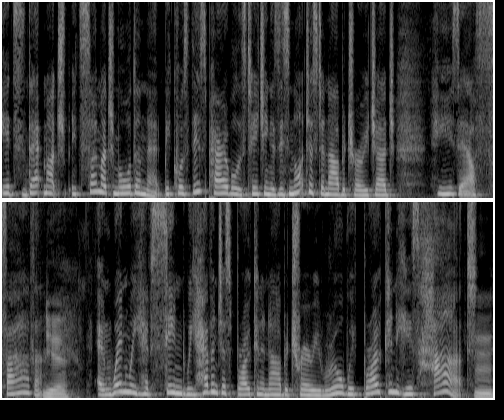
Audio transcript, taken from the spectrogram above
It's that much. It's so much more than that because this parable is teaching us. He's not just an arbitrary judge; he is our Father. Yeah. And when we have sinned, we haven't just broken an arbitrary rule, we've broken his heart. Hmm.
